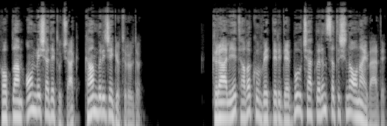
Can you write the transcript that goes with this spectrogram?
Toplam 15 adet uçak, Cambridge'e götürüldü. Kraliyet Hava Kuvvetleri de bu uçakların satışına onay verdi.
